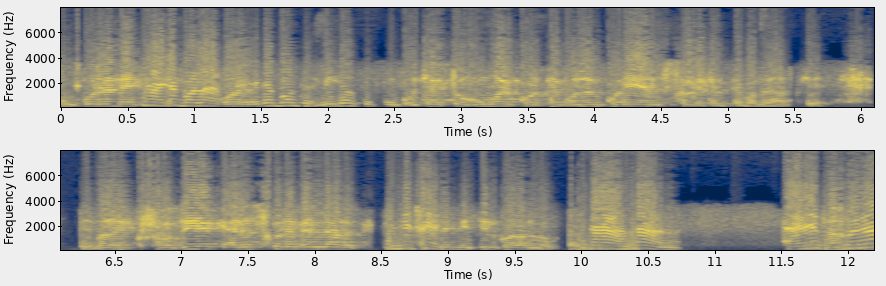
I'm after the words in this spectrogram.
উপরে নে- না এটা বলা আছে এটা বলতেছি বলতেছি। ওইটা একটু হোমওয়ার্ক করতে বলেন করে অ্যারেস্ট করে ফেলতে বলেন আজকে। মানে সদিয়ে অ্যারেস্ট করে ফেললে আর মিছিল করার লোকটা না না। অ্যারেস্ট করে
